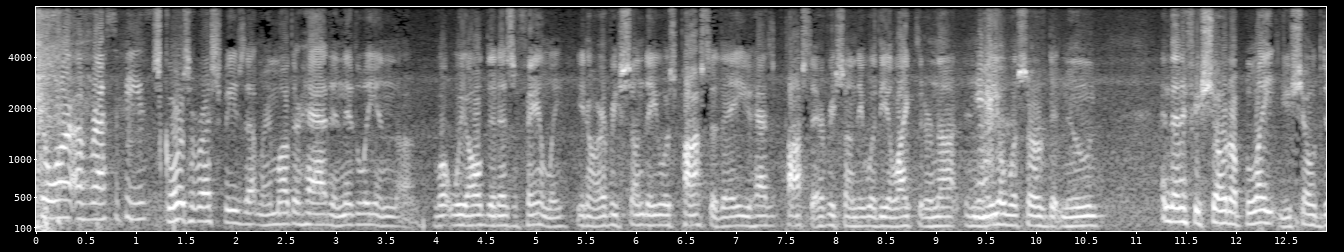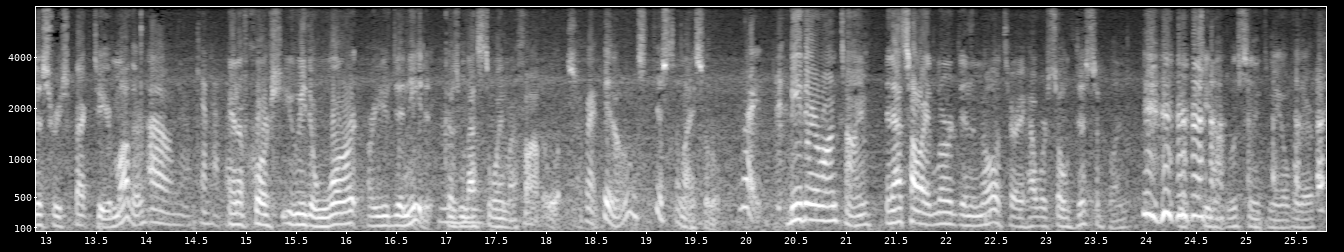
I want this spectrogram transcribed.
store of recipes? scores of recipes that my mother had in Italy and uh, what we all did as a family. You know, every Sunday was pasta day. You had pasta every Sunday, whether you liked it or not. And Yeah. meal was served at noon. And then if you showed up late, you showed disrespect to your mother. Oh no, can't have that. and of course, you either wore it or you didn't eat it because that's the way my father was. Mm-hmm. Right. You know, it's just a nice little. right. Be there on time, and that's how I learned in the military how we're so disciplined. She's not listening to me over there.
